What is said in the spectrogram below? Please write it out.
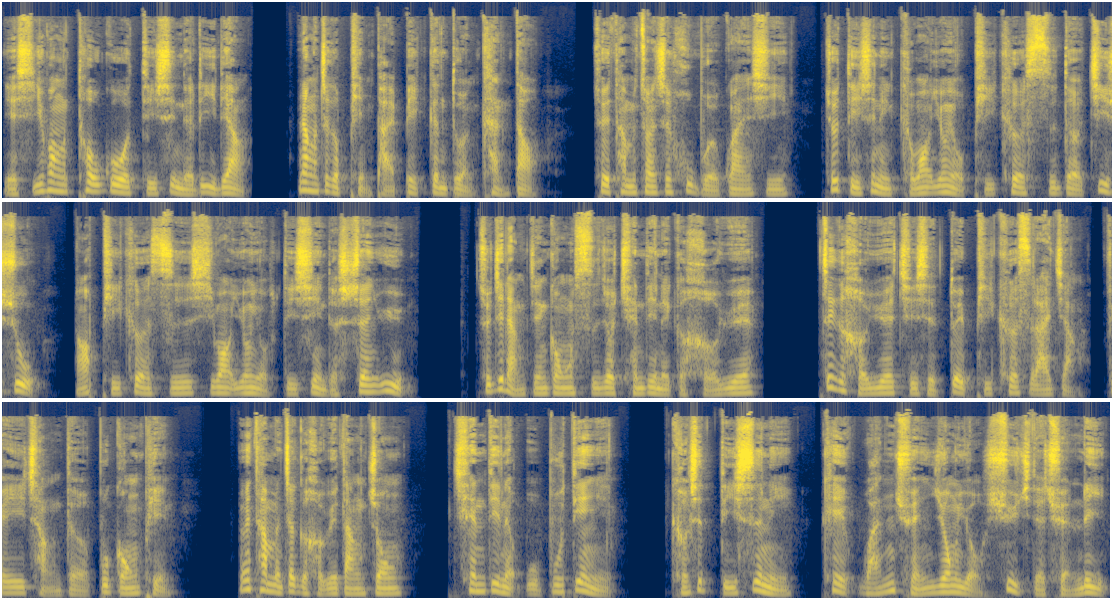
也希望透过迪士尼的力量，让这个品牌被更多人看到。所以他们算是互补的关系。就迪士尼渴望拥有皮克斯的技术，然后皮克斯希望拥有迪士尼的声誉，所以这两间公司就签订了一个合约。这个合约其实对皮克斯来讲非常的不公平，因为他们这个合约当中签订了五部电影，可是迪士尼。可以完全拥有续集的权利，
